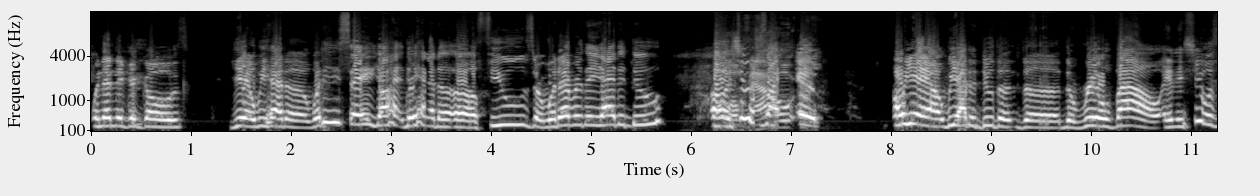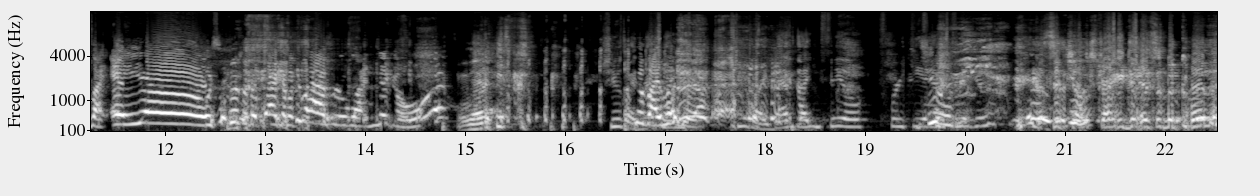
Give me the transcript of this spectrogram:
when that nigga goes, yeah, we had a what did he say? Y'all had they had a, uh fuse or whatever they had to do. Uh, Oh, she was vow? like, hey. Oh yeah, we had to do the, the the real vow, and then she was like, "Hey yo!" She was in the back of the classroom, like, "Nigga, what?" What? she was like, She was like, "That's "Listen, how- she was like, that's how you feel, freaky She ass was- nigga." Sit your strange ass in the corner.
